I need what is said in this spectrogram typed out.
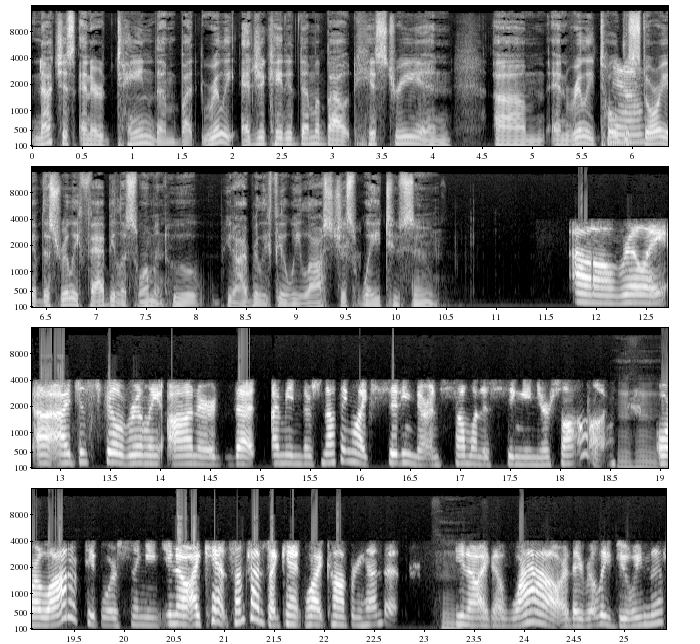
not just entertained them, but really educated them about history and um, and really told the story of this really fabulous woman who, you know, I really feel we lost just way too soon. Oh, really? Uh, I just feel really honored that, I mean, there's nothing like sitting there and someone is singing your song. Mm-hmm. Or a lot of people are singing. You know, I can't, sometimes I can't quite comprehend it. Hmm. You know, I go, wow, are they really doing this?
